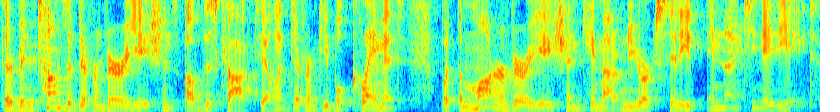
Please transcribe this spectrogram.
There have been tons of different variations of this cocktail and different people claim it, but the modern variation came out of New York City in 1988.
